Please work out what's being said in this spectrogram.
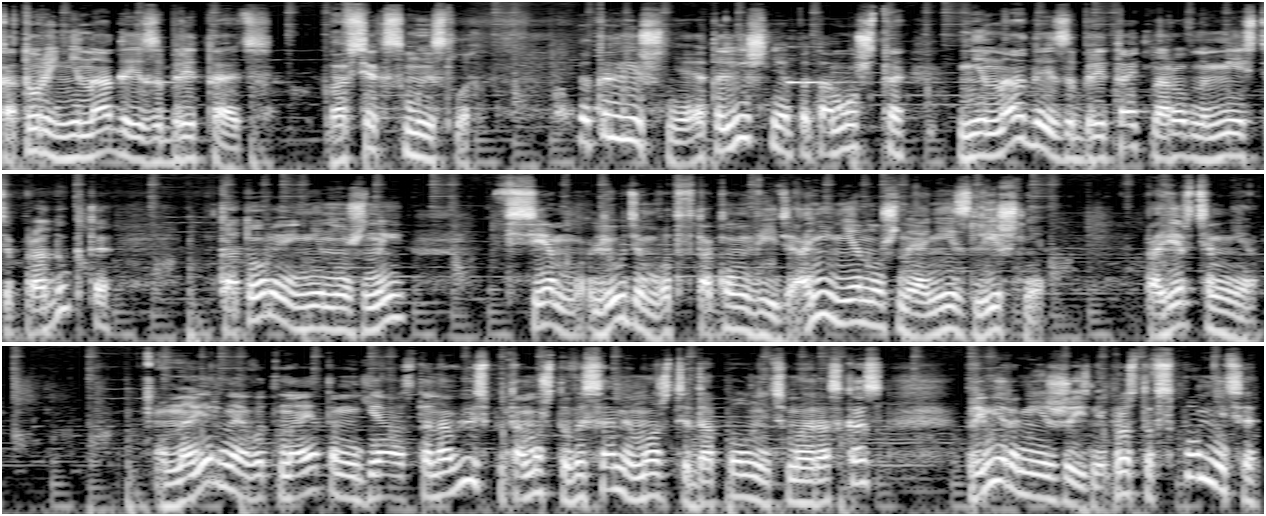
который не надо изобретать во всех смыслах. Это лишнее. Это лишнее, потому что не надо изобретать на ровном месте продукты, которые не нужны всем людям вот в таком виде. Они не нужны, они излишни. Поверьте мне. Наверное, вот на этом я остановлюсь, потому что вы сами можете дополнить мой рассказ примерами из жизни. Просто вспомните,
